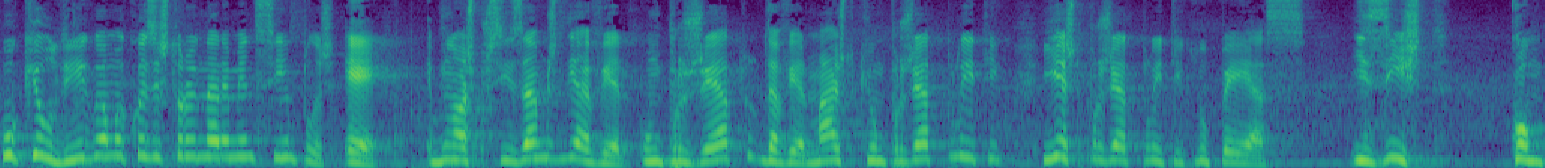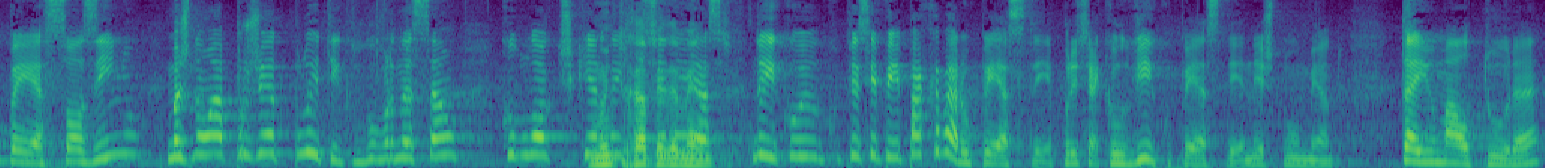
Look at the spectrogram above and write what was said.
O que eu digo é uma coisa extraordinariamente simples. É, nós precisamos de haver um projeto, de haver mais do que um projeto político. E este projeto político do PS existe como PS sozinho, mas não há projeto político de governação com o Bloco de Esquerda Muito e com o rapidamente. CDS. Daí com o PCP. E para acabar o PSD, por isso é que eu digo que o PSD, neste momento, tem uma altura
